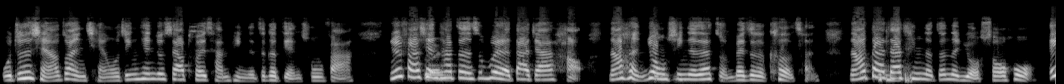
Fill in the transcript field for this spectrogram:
我就是想要赚钱，我今天就是要推产品的这个点出发。你会发现他真的是为了大家好，然后很用心的在准备这个课程，然后大家 听了真的有收获，诶。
